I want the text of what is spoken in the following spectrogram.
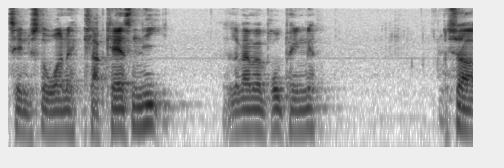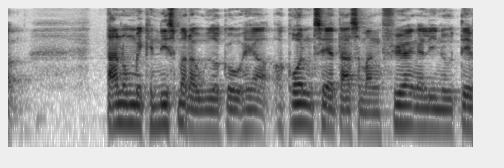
til investorerne, klap kassen i, eller hvad med at bruge pengene. Så der er nogle mekanismer, der er ude at gå her, og grunden til, at der er så mange fyringer lige nu, det er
